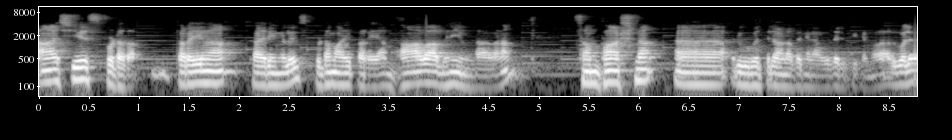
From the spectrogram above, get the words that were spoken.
ആശയ സ്ഫുടത പറയുന്ന കാര്യങ്ങളിൽ സ്ഫുടമായി പറയാം. ഭാവാഭിനയം ഉണ്ടാകണം. സംഭാഷണ രൂപത്തിലാണ് അതിങ്ങനെ അവതരിപ്പിക്കുന്നത്. അതുപോലെ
